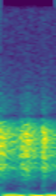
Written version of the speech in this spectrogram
hmm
